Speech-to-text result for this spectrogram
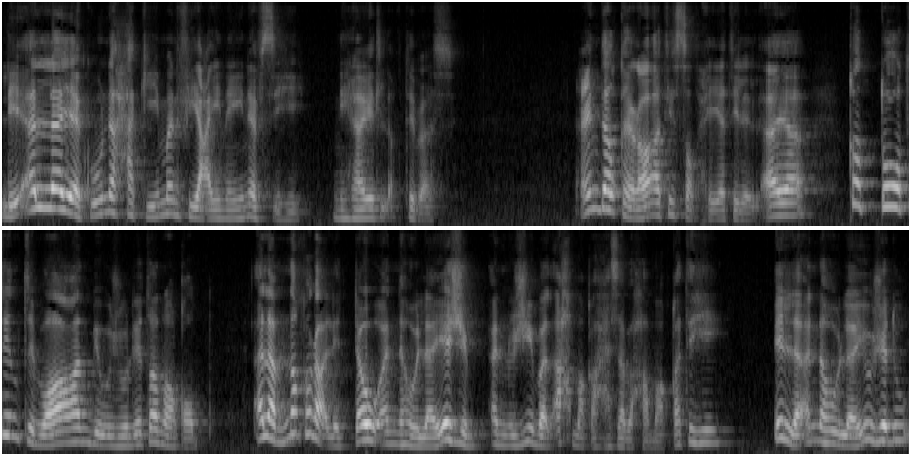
لئلا يكون حكيما في عيني نفسه. نهاية الاقتباس. عند القراءة السطحية للآية قد تعطي انطباعا بوجود تناقض. ألم نقرأ للتو أنه لا يجب أن نجيب الأحمق حسب حماقته؟ إلا أنه لا يوجد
